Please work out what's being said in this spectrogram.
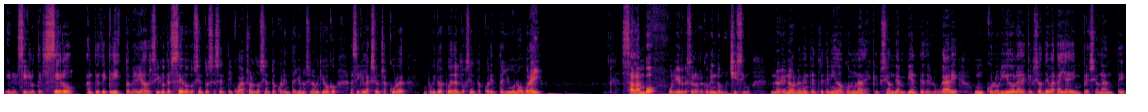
en el siglo III antes de Cristo, mediados del siglo III, 264 al 241, si no me equivoco, así que la acción transcurre un poquito después del 241 o por ahí. Salambó, un libro que se lo recomiendo muchísimo enormemente entretenido, con una descripción de ambientes, de lugares, un colorido, la descripción de batalla es impresionante.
